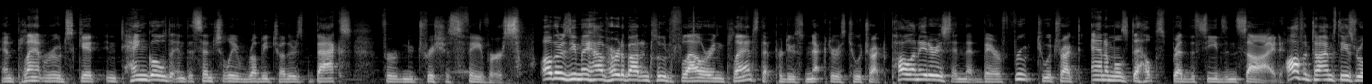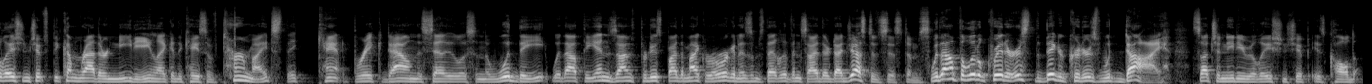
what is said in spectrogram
and plant roots get entangled and essentially rub each other's backs for nutritious favors. Others you may have heard about include flowering plants that produce nectars to attract pollinators and that bear fruit to attract animals to help spread the seeds inside. Oftentimes these relationships become rather needy, like in the case of termites. They can't break down the cellulose in the wood they eat without the enzymes produced by the microorganisms that live inside their digestive systems. Without the little critters, the bigger critters would die. Such a needy relationship is called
